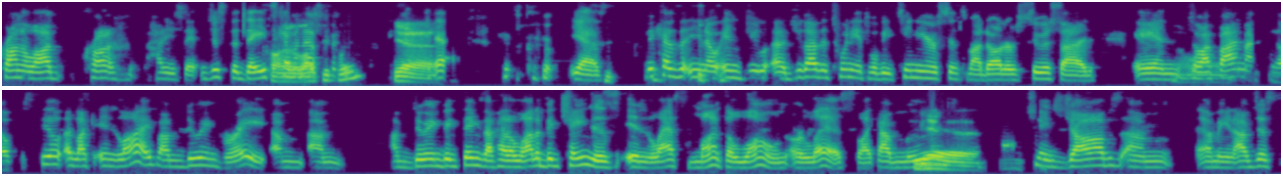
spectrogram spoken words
chronolog chron how do you say it? Just the dates coming up. Yeah. yeah. yes because you know in Ju- uh, July the 20th will be 10 years since my daughter's suicide and oh. so I find myself still uh, like in life I'm doing great. I'm I'm I'm doing big things. I've had a lot of big changes in the last month alone or less. Like I've moved yeah. changed jobs. Um I mean I've just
